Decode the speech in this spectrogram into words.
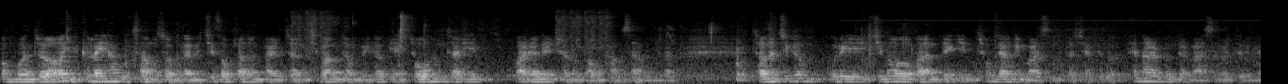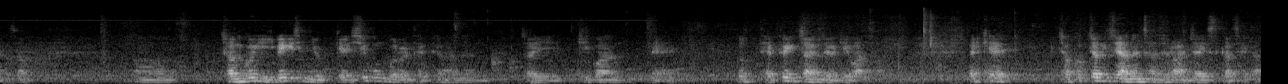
어, 먼저 이클레이 한국사무소 그 다음에 지속가능 발전 지방정부 협의회 좋은 자리 마련해 주셔서 너무 감사합니다. 저는 지금 우리 진호반 백인 총장님 말씀부터 시작해서 패널 분들 말씀을 들으면서 어, 전국이 226개 시군구를 대표하는 저희 기관의 또 대표 입장에서 여기 와서 이렇게 적극적이지 않은 자세로 앉아 있을까 제가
